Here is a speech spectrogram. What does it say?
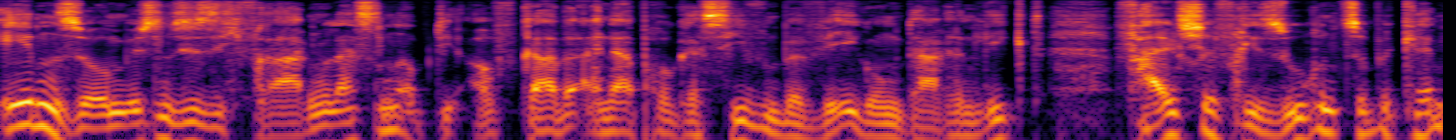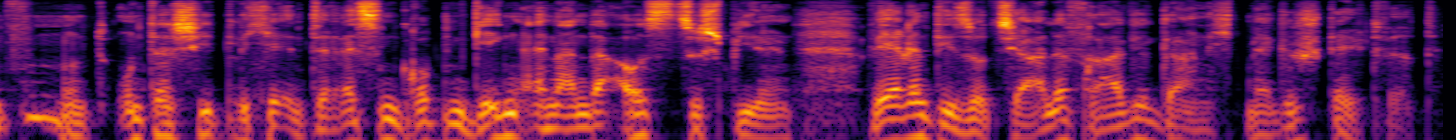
Ebenso müssen Sie sich fragen lassen, ob die Aufgabe einer progressiven Bewegung darin liegt, falsche Frisuren zu bekämpfen und unterschiedliche Interessengruppen gegeneinander auszuspielen, während die soziale Frage gar nicht mehr gestellt wird.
